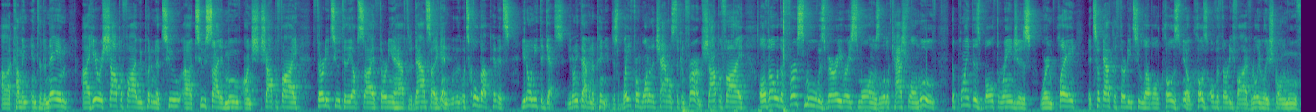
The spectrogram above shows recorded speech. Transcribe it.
uh, coming into the name. Uh, here is Shopify. We put in a two uh, two sided move on Shopify. 32 to the upside, 30 and a half to the downside. Again, what's cool about pivots, you don't need to guess. You don't need to have an opinion. Just wait for one of the channels to confirm. Shopify, although the first move was very, very small and it was a little cash flow move, the point is both ranges were in play. It took out the 32 level, closed, you know, closed over 35. Really, really strong move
